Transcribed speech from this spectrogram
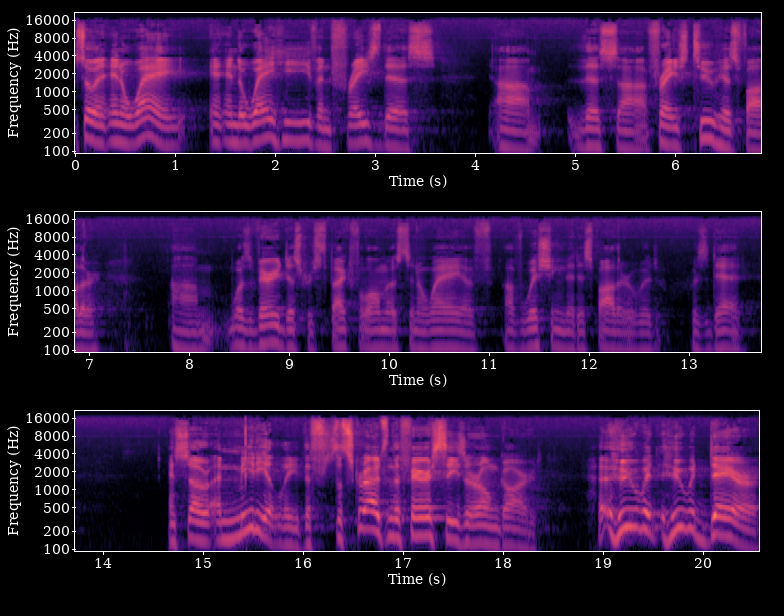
So, in, in a way, and the way he even phrased this, um, this uh, phrase to his father, um, was very disrespectful, almost in a way of, of wishing that his father would, was dead. And so immediately the, the scribes and the Pharisees are on guard. Who would, who would dare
